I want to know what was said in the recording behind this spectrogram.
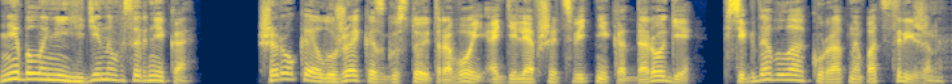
не было ни единого сорняка. Широкая лужайка с густой травой, отделявшей цветник от дороги, всегда была аккуратно подстрижена,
